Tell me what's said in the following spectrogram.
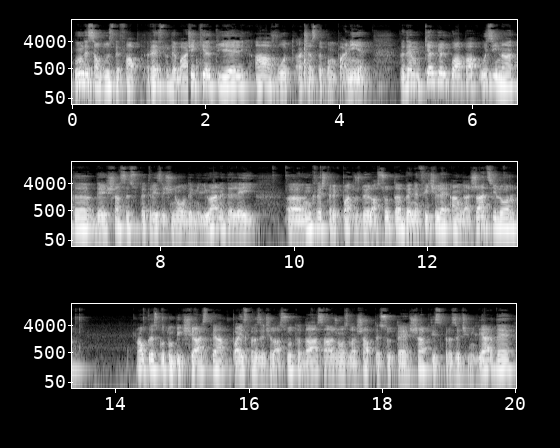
unde s-au dus de fapt restul de bani, ce cheltuieli a avut această companie. Vedem cheltuieli cu apa uzinată de 639 de milioane de lei, uh, în creștere cu 42%, beneficiile angajaților au crescut un pic și astea cu 14%, da, s-a ajuns la 717 miliarde,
